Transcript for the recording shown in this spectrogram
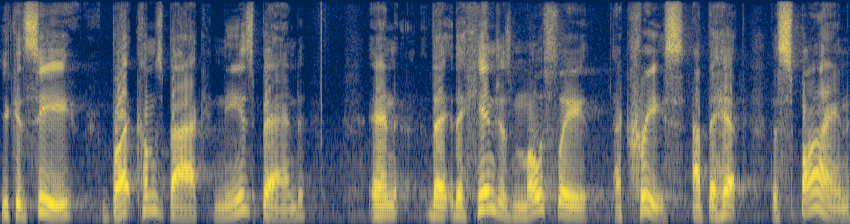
you can see butt comes back, knees bend, and the, the hinge is mostly a crease at the hip. The spine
